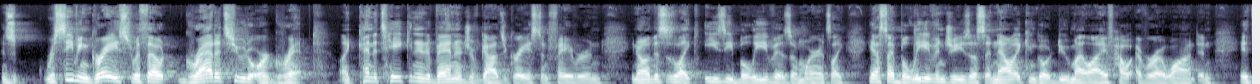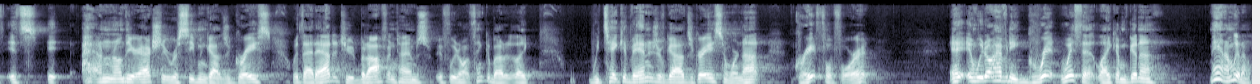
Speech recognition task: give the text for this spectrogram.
is receiving grace without gratitude or grit, like kind of taking advantage of God's grace and favor. And, you know, this is like easy believism where it's like, yes, I believe in Jesus and now I can go do my life however I want. And it, it's, it, I don't know that you're actually receiving God's grace with that attitude, but oftentimes, if we don't think about it, like we take advantage of God's grace and we're not grateful for it. And, and we don't have any grit with it. Like, I'm gonna, man, I'm gonna.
